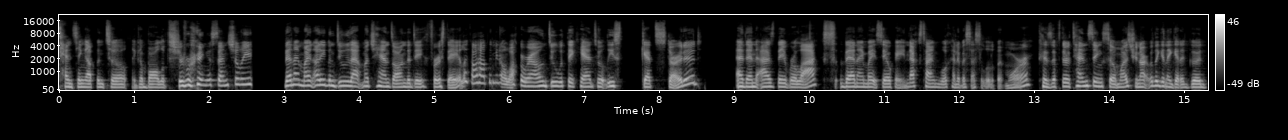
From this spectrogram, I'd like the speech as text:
tensing up into like a ball of shivering essentially. Then I might not even do that much hands on the day first day. Like I'll have them, you know, walk around, do what they can to at least get started. And then as they relax, then I might say, okay, next time we'll kind of assess a little bit more. Because if they're tensing so much, you're not really going to get a good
